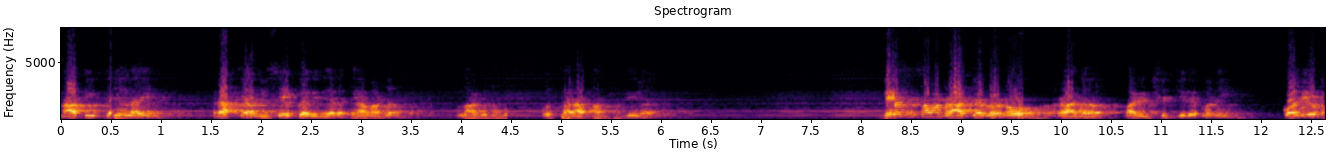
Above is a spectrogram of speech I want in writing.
नाति जयलाई राज्याभिषेक गरिदिएर त्यहाँबाट लाग्नु उत्तरापन्थतिर देशसम्म राज्य गर्नु राजा परीक्षितजीले पनि कलियुग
